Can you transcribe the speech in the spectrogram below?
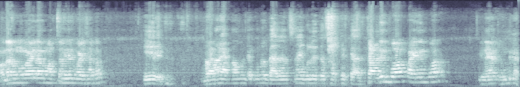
আমাদের মোবাইলে মারতে হয়েছে পয়সাটা? কি? আমার অ্যাকাউন্টে কোনো ব্যালেন্স নাই বলে তো সব থেকে চার দিন পর পাঁচ দিন পর? তিন হাজার তুমি দিলা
